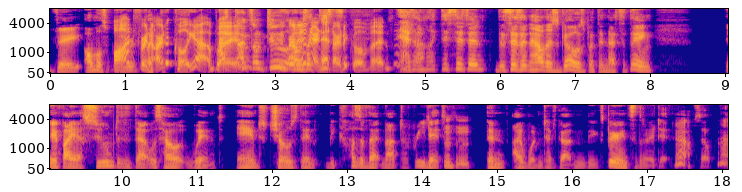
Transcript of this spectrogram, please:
very almost odd weird, for an like- article, yeah. But I thought so too. For I an was like, internet this- article, but and I'm like, this isn't this isn't how this goes. But then that's the thing. If I assumed that that was how it went and chose then because of that not to read it, Mhm. then I wouldn't have gotten the experience that I did. Yeah. So, Yeah.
